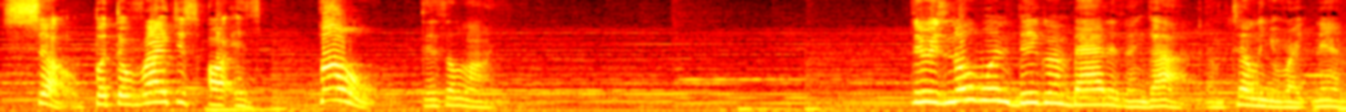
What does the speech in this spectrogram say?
So, but the righteous are as bold as a lion. There is no one bigger and badder than God. I'm telling you right now.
